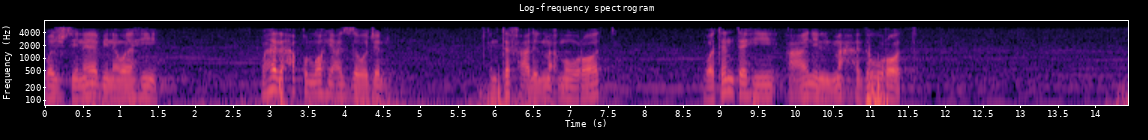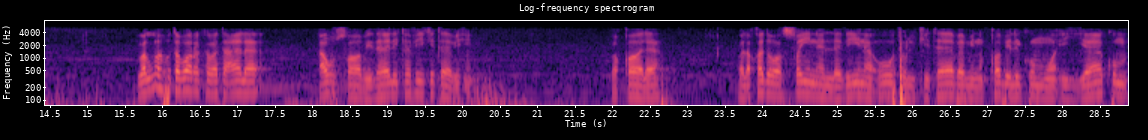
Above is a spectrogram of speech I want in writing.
واجتناب نواهيه. وهذا حق الله عز وجل أن تفعل المأمورات وتنتهي عن المحذورات. والله تبارك وتعالى أوصى بذلك في كتابه وقال ولقد وصينا الذين أوتوا الكتاب من قبلكم وإياكم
